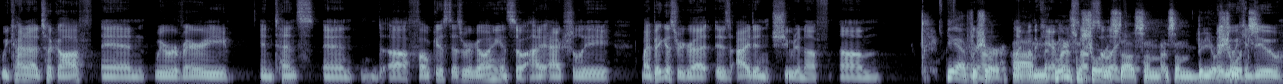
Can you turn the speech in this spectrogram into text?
we kind of took off and we were very intense and uh, focused as we were going, and so I actually my biggest regret is I didn't shoot enough. Um, Yeah, for You know, sure. like Um, maybe some stuff, so, shorter like, stuff, some some video maybe shorts we can do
